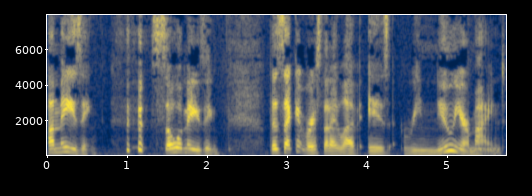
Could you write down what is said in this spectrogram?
amazing. so amazing. The second verse that I love is renew your mind.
